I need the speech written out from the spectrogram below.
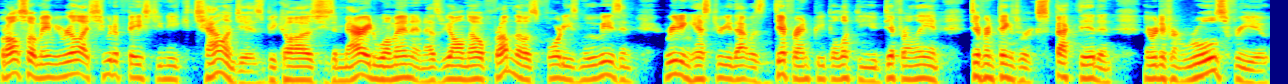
but also made me realize she would have faced unique challenges because she's a married woman. And as we all know from those 40s movies and reading history, that was different. People looked at you differently and different things were expected and there were different rules for you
